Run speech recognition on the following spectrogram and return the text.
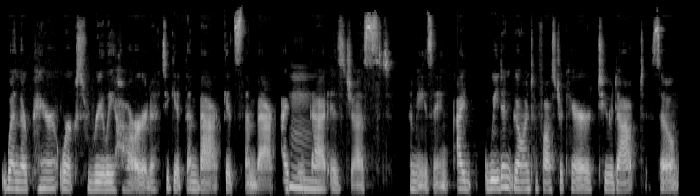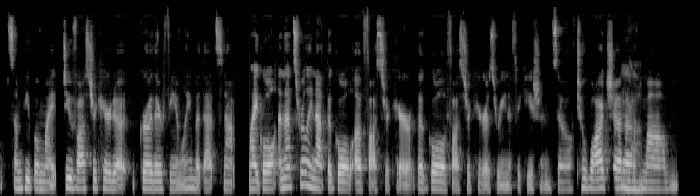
when their parent works really hard to get them back, gets them back. I think hmm. that is just amazing. I we didn't go into foster care to adopt. So some people might do foster care to grow their family, but that's not my goal. And that's really not the goal of foster care. The goal of foster care is reunification. So to watch a yeah. mom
